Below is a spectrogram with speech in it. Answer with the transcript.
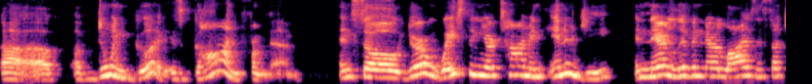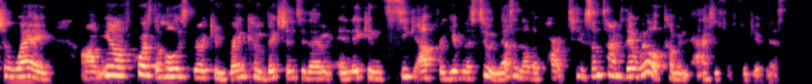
uh, of, of doing good is gone from them. And so you're wasting your time and energy, and they're living their lives in such a way. Um, you know, of course, the Holy Spirit can bring conviction to them and they can seek out forgiveness too. And that's another part too. Sometimes they will come and ask you for forgiveness.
